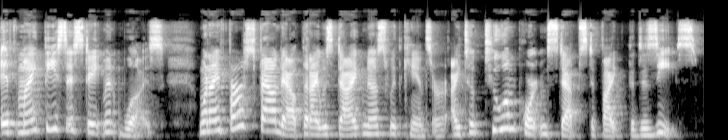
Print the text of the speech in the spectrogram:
if my thesis statement was When I first found out that I was diagnosed with cancer, I took two important steps to fight the disease.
